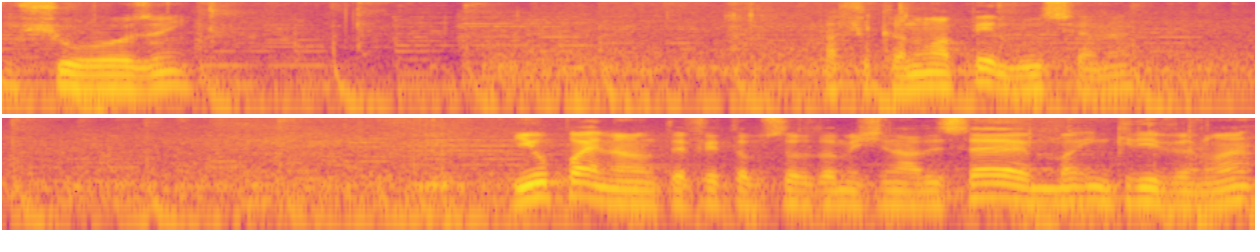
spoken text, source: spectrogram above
Luxuoso, hein? Ficando uma pelúcia, né? E o painel não ter feito absolutamente nada, isso é incrível, não é?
